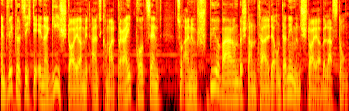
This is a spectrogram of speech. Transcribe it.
entwickelt sich die Energiesteuer mit 1,3 Prozent zu einem spürbaren Bestandteil der Unternehmenssteuerbelastung.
